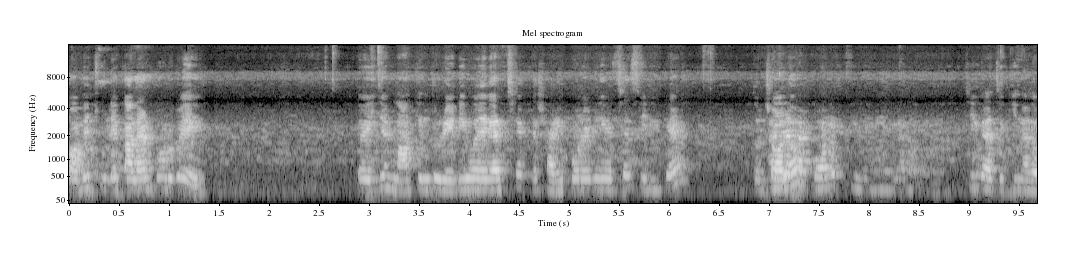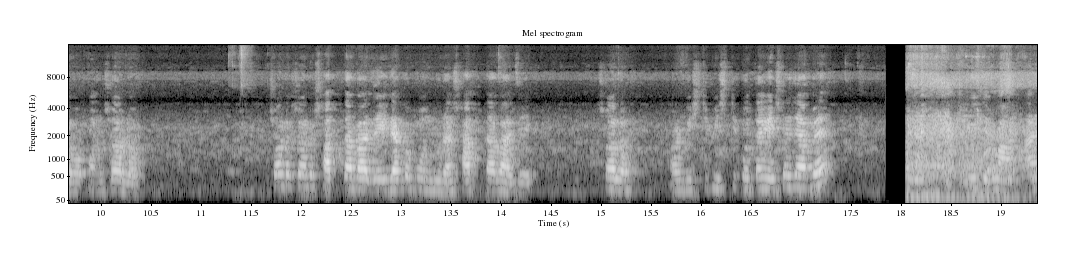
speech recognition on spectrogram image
কবে চুলে কালার করবে তো এই যে মা কিন্তু রেডি হয়ে গেছে। একটা শাড়ি পরে নিয়েছে সিল্কের। তো চলো। ঠিক আছে কিনে দেবো কোন চলো। চলো চলো সাতটা বাজে। এই দেখো বন্ধুরা সাতটা বাজে। চলো আর বৃষ্টি ফিষ্টি কোথায় এসে যাবে? এই যে মা আর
